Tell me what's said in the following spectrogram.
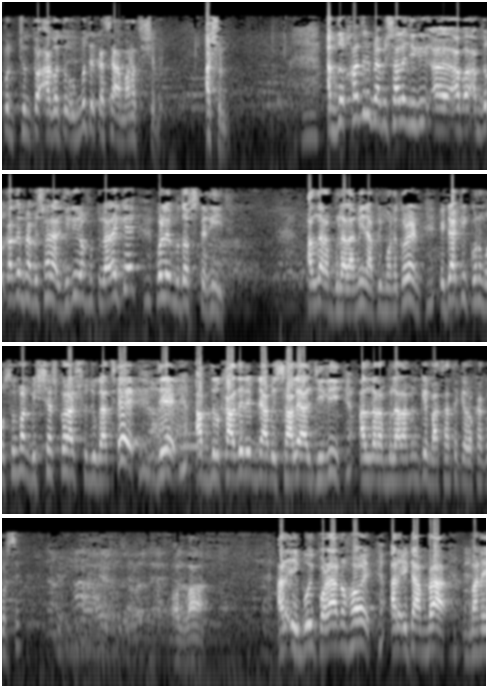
পর্যন্ত আগত উম্মতের কাছে আমানত হিসেবে। আসুন। আব্দুল কাদের আব্দুল কাদের রহমতুল্লাহকে বলে মুদস্তেগির। আল্লাহ রাবুল আলমিন আপনি মনে করেন, এটা কি কোন মুসলমান বিশ্বাস করার সুযোগ আছে যে আব্দুল কাদের ইবনে আবি সালে আল জিলি আল্লাহ রাবুল আলমিনকে বাঁচা থেকে রক্ষা করছে? আর এই বই পড়ানো হয়, আর এটা আমরা মানে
